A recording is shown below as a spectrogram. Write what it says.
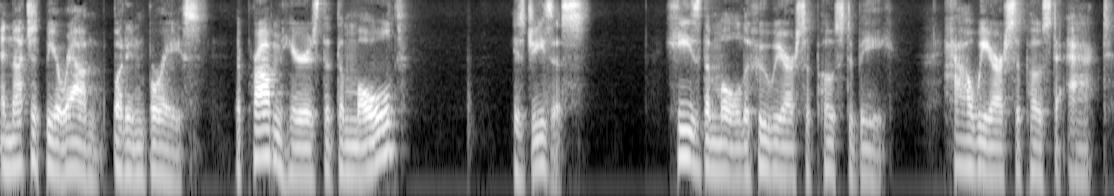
and not just be around, but embrace. The problem here is that the mold is Jesus. He's the mold of who we are supposed to be, how we are supposed to act,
